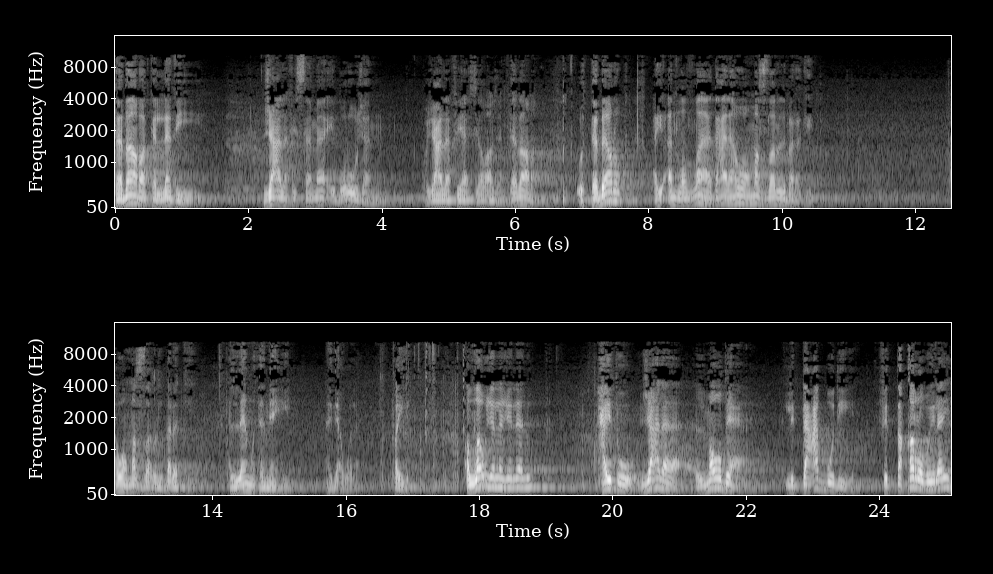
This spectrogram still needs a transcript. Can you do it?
تبارك الذي جعل في السماء بروجا وجعل فيها سراجا. تبارك. والتبارك أي أن الله تعالى هو مصدر البركة. هو مصدر البركة. اللامتناهي. هذه أولا. طيب. الله جل جلاله حيث جعل الموضع للتعبد في التقرب إليه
